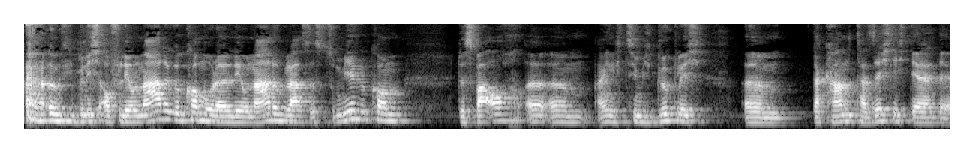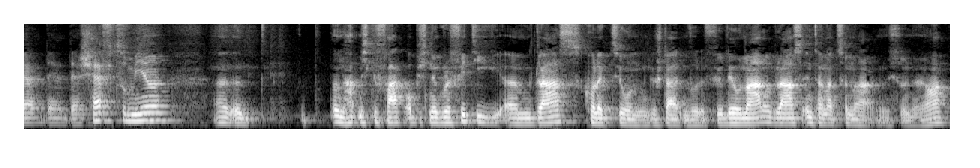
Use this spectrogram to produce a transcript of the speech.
irgendwie bin ich auf Leonardo gekommen oder Leonardo Glas ist zu mir gekommen. Das war auch äh, ähm, eigentlich ziemlich glücklich. Ähm, da kam tatsächlich der, der, der, der Chef zu mir äh, und hat mich gefragt, ob ich eine Graffiti-Glas-Kollektion ähm, gestalten würde für Leonardo Glas International. Und ich so, naja,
